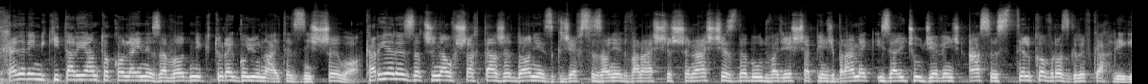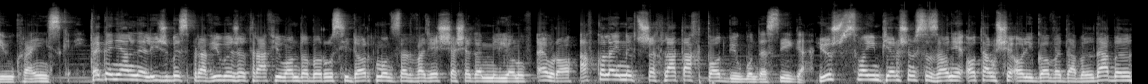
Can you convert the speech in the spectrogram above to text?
Henry Mkhitaryan to kolejny zawodnik, którego United zniszczyło. Karierę zaczynał w Szachtarze Doniec, gdzie w sezonie 12-13 zdobył 25 bramek i zaliczył 9 asyst tylko w rozgrywkach Ligi Ukraińskiej. Te genialne liczby sprawiły, że trafił on do Borussii Dortmund za 27 milionów euro, a w kolejnych trzech latach podbił Bundesligę. Już w swoim pierwszym sezonie otarł się o ligowe double-double,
